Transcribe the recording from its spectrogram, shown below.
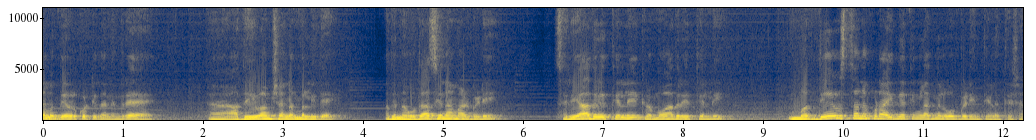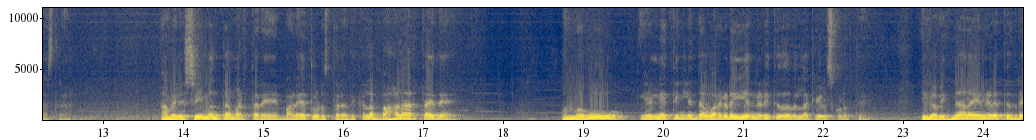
ನಮಗೆ ದೇವರು ಕೊಟ್ಟಿದ್ದಾನೆ ಅಂದರೆ ಆ ದೈವಾಂಶ ನಮ್ಮಲ್ಲಿದೆ. ಅದನ್ನು ಉದಾಸೀನ ಮಾಡಬೇಡಿ. ಸರಿಯಾದ ರೀತಿಯಲ್ಲಿ, ಕ್ರಮವಾದ ರೀತಿಯಲ್ಲಿ, ಮ ದೇವಸ್ಥಾನ ಕೂಡ ಐದನೇ ತಿಂಗಳಾದ್ಮೇಲೆ ಹೋಗಬೇಡಿ ಅಂತ ಹೇಳುತ್ತೆ ಶಾಸ್ತ್ರ. ಆಮೇಲೆ ಶ್ರೀಮಂತ ಮಾಡ್ತಾರೆ, ಬಳೆ ತೋಡಿಸ್ತಾರೆ ಅದಕ್ಕೆಲ್ಲ ಬಹಳ ಅರ್ಥ ಇದೆ. ಒಂದು ಮಗು ಏಳನೇ ತಿಂಗಳಿಂದ ಹೊರಗಡೆ ಏನು ನಡೀತದೋ ಅದೆಲ್ಲ ಕೇಳಿಸ್ಕೊಡುತ್ತೆ ಈಗ ವಿಜ್ಞಾನ ಏನು ಹೇಳುತ್ತೆ ಅಂದರೆ,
